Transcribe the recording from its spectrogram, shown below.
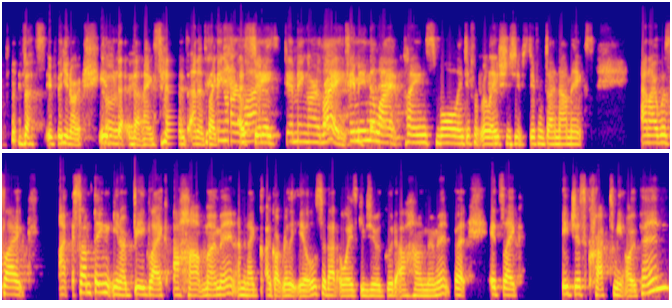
that's if you know if totally. that, that, makes sense. And it's dimming like as light, soon as dimming our light, right, dimming the light, playing small in different mm-hmm. relationships, different dynamics. And I was like, something you know big like aha moment i mean I, I got really ill so that always gives you a good aha moment but it's like it just cracked me open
